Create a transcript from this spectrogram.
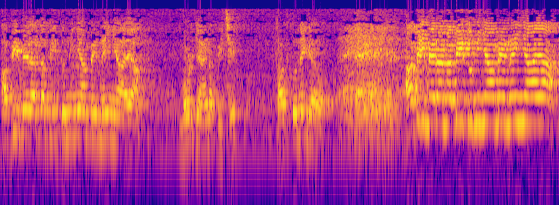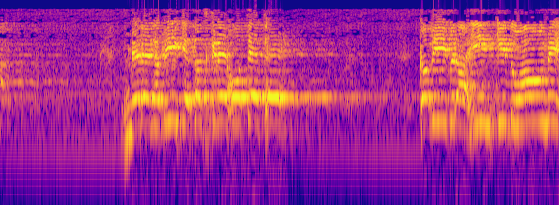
ابھی میرا نبی دنیا میں نہیں آیا۔ مڑ جائے نا پیچھے۔ تھک تو نہیں گیا ابھی میرا نبی دنیا میں نہیں آیا۔ میرے نبی کے تذکرے ہوتے تھے۔ کبھی ابراہیم کی دعاؤں میں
